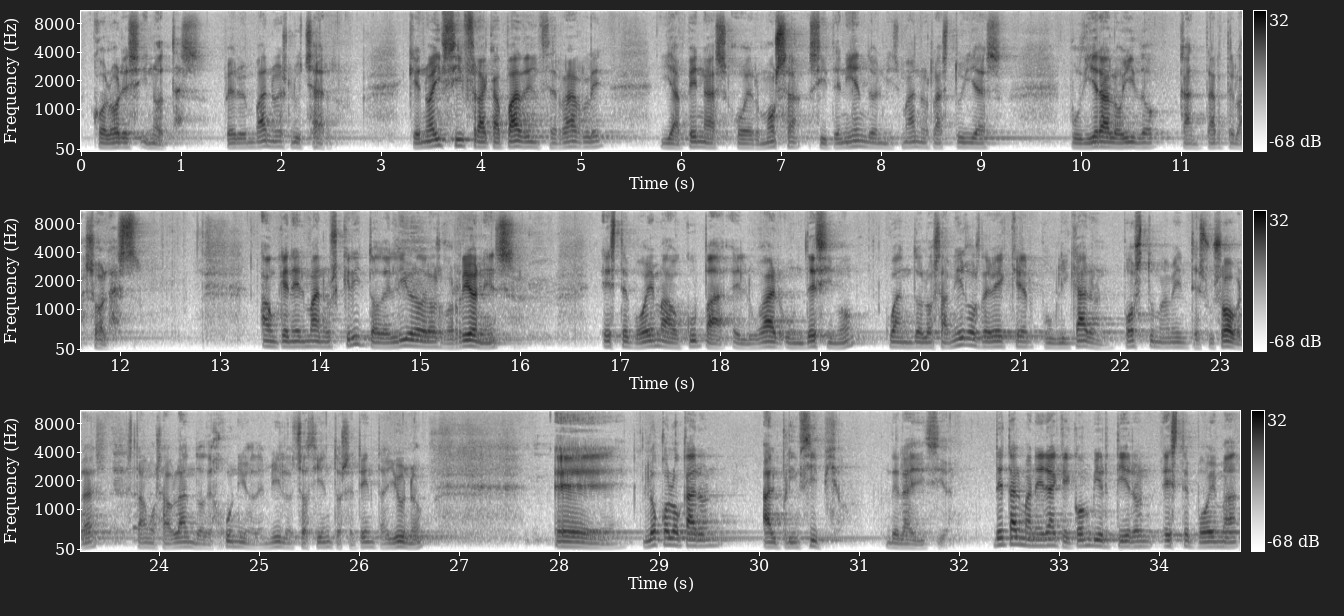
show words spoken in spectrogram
colores y notas. Pero en vano es luchar, que no hay cifra capaz de encerrarle y apenas o hermosa si teniendo en mis manos las tuyas pudiera al oído cantártelo a solas. Aunque en el manuscrito del libro de los gorriones este poema ocupa el lugar undécimo, cuando los amigos de Becker publicaron póstumamente sus obras, estamos hablando de junio de 1871, eh, lo colocaron al principio de la edición, de tal manera que convirtieron este poema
